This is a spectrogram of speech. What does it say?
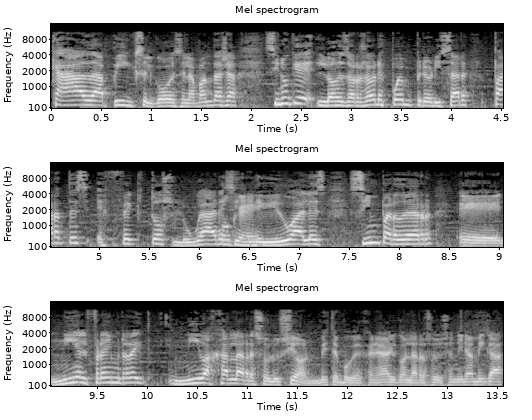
cada píxel que ves en la pantalla, sino que los desarrolladores pueden priorizar partes, efectos, lugares individuales sin perder eh, ni el frame rate ni bajar la resolución, ¿viste? Porque en general con la resolución dinámica,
